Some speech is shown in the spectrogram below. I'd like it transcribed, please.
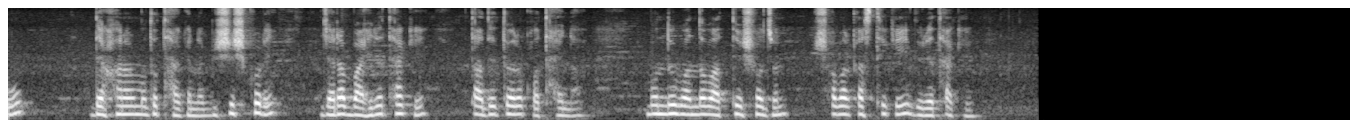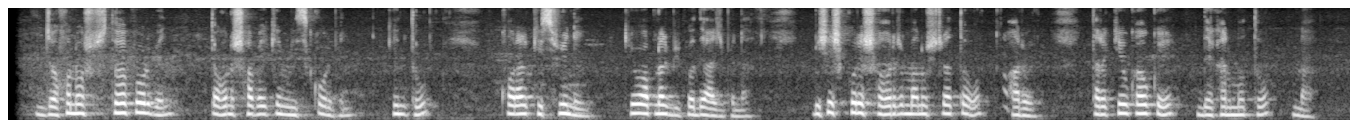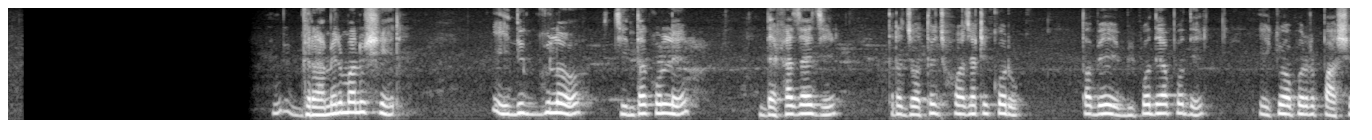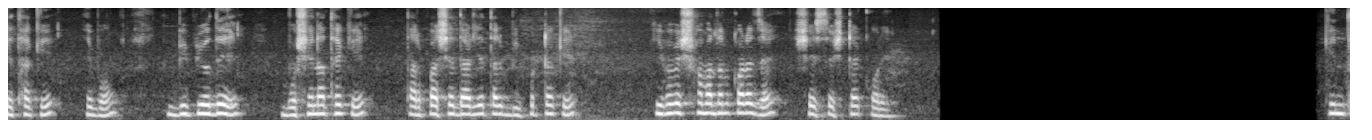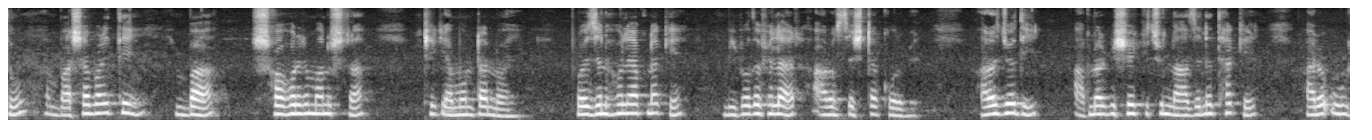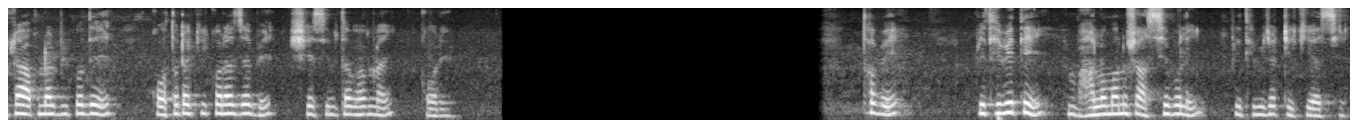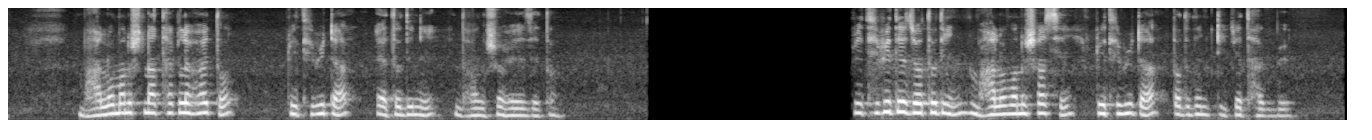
দেখানোর মতো থাকে না। বিশেষ করে যারা বাইরে থাকে, তাদের তো আর কথাই না। বন্ধু বান্ধব আত্মীয় স্বজন সবার কাছ থেকেই দূরে থাকে। যখন অসুস্থ হয়ে পড়বেন, তখন সবাইকে মিস করবেন। কিন্তু করার কিছুই নেই। কেউ আপনার বিপদে আসবে না। বিশেষ করে শহরের মানুষরা তো আরও। তারা কেউ কাউকে দেখার মতো না। গ্রামের মানুষের এই দিকগুলো চিন্তা করলে দেখা যায় যে তারা যত ঝোয়াঝাটি করুক, তবে বিপদে আপদে একে অপরের পাশে থাকে এবং বিপদে বসে না থেকে তার পাশে দাঁড়িয়ে তার বিপদটাকে কীভাবে সমাধান করা যায় সে চেষ্টা করে। কিন্তু বাসা বাড়িতে বা শহরের মানুষরা ঠিক এমনটা নয়। প্রয়োজন হলে আপনাকে বিপদে ফেলার আরও চেষ্টা করবে। আরও যদি আপনার বিষয়ে কিছু না জেনে থাকে আরও উল্টা আপনার বিপদে কতটা কি করা যাবে সে চিন্তাভাবনাই করে তবে পৃথিবীতে ভালো মানুষ আছে বলেই পৃথিবীটা টিকে আছে। ভালো মানুষ না থাকলে হয়তো পৃথিবীটা এতদিনে ধ্বংস হয়ে যেত। পৃথিবীতে যতদিন ভালো মানুষ আছে পৃথিবীটা ততদিন টিকে থাকবে।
